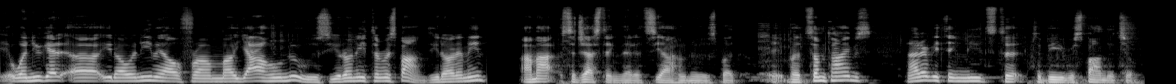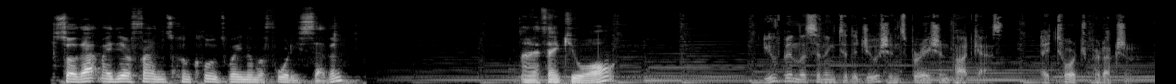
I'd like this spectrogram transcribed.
When you get, uh, you know, an email from uh, Yahoo News, you don't need to respond. You know what I mean? I'm not suggesting that it's Yahoo News, but but sometimes not everything needs to, to be responded to. So that, my dear friends, concludes way number 47. And I thank you all. You've been listening to the Jewish Inspiration Podcast, a Torch production.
